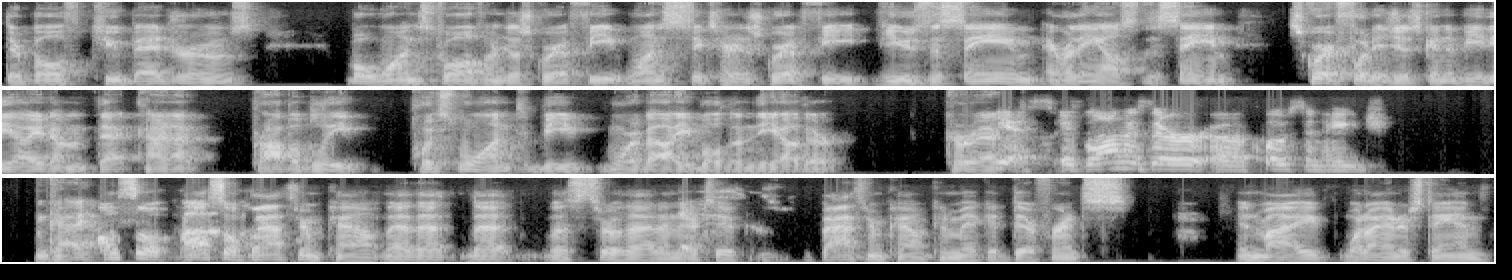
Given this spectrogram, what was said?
they're both two bedrooms, but one's 1200 square feet, one's 600 square feet, views the same, everything else is the same. Square footage is going to be the item that kind of probably puts one to be more valuable than the other. Correct? Yes, as long as they're uh, close in age. Okay. Also, also bathroom count. That that that. Let's throw that in there Yes. too, because bathroom count can make a difference. In my what I understand,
